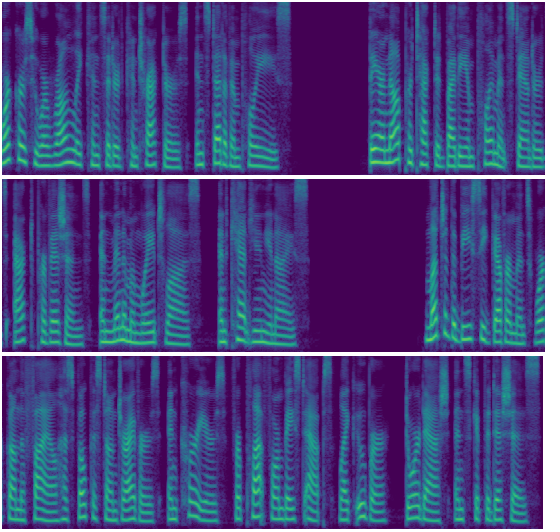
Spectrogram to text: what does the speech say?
workers who are wrongly considered contractors instead of employees. They are not protected by the Employment Standards Act provisions and minimum wage laws, and can't unionize. Much of the BC government's work on the file has focused on drivers and couriers for platform based apps like Uber, DoorDash, and Skip the Dishes.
